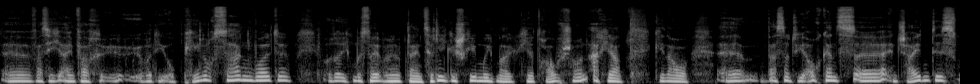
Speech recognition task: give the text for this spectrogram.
äh, was ich einfach über die OP noch sagen wollte. Oder ich muss da über einen kleinen Zettel geschrieben, muss ich mal hier drauf schauen. Ach ja, genau. Äh, was natürlich auch ganz äh, entscheidend ist,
